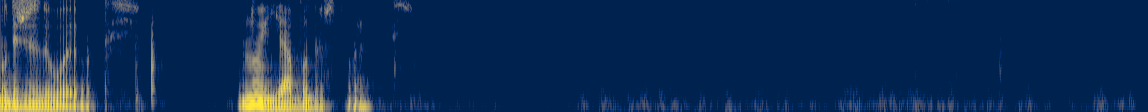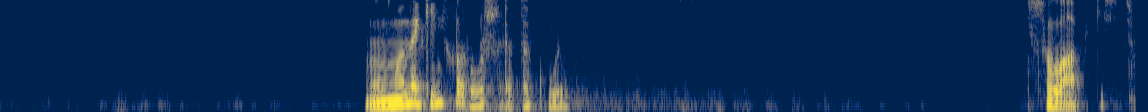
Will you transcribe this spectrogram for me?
Будеш здвоюватись. Ну, і я буду здвоюватись. Ну, у мене кінь хороший, атакує. Слабкість.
